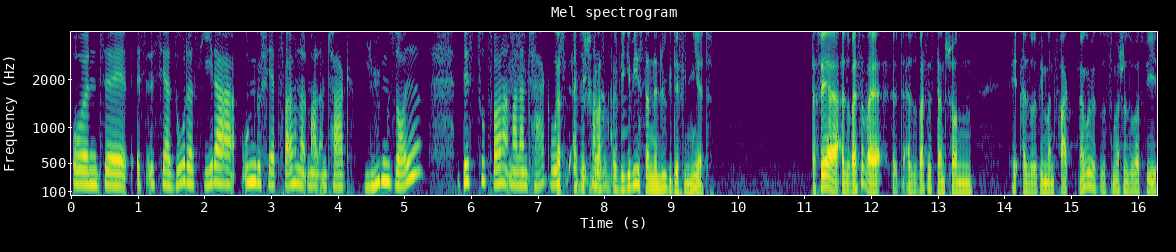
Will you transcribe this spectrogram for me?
Und äh, es ist ja so, dass jeder ungefähr 200 Mal am Tag lügen soll, bis zu 200 Mal am Tag, wo Das, ich also wie, schon was, wie, wie ist dann eine Lüge definiert? Das wäre ja, also weißt du, weil, also was ist dann schon, äh, also wie man fragt, na gut, das ist zum Beispiel sowas wie,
